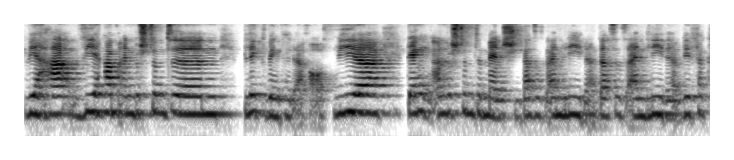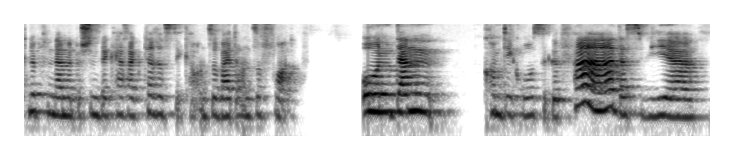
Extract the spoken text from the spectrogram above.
Wir, ha wir haben einen bestimmten Blickwinkel darauf. Wir denken an bestimmte Menschen. Das ist ein Leader, das ist ein Leader. Wir verknüpfen damit bestimmte Charakteristika und so weiter und so fort. Und dann kommt die große Gefahr, dass wir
